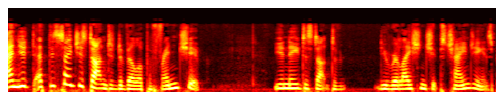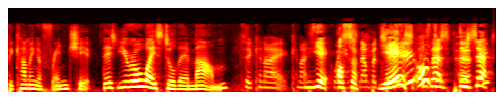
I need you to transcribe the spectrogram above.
And you at this stage you're starting to develop a friendship. You need to start to your relationship's changing. It's becoming a friendship. There's, you're always still their mum. So can I can I Yeah. Also, number two? yes. Oh, does, does that?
